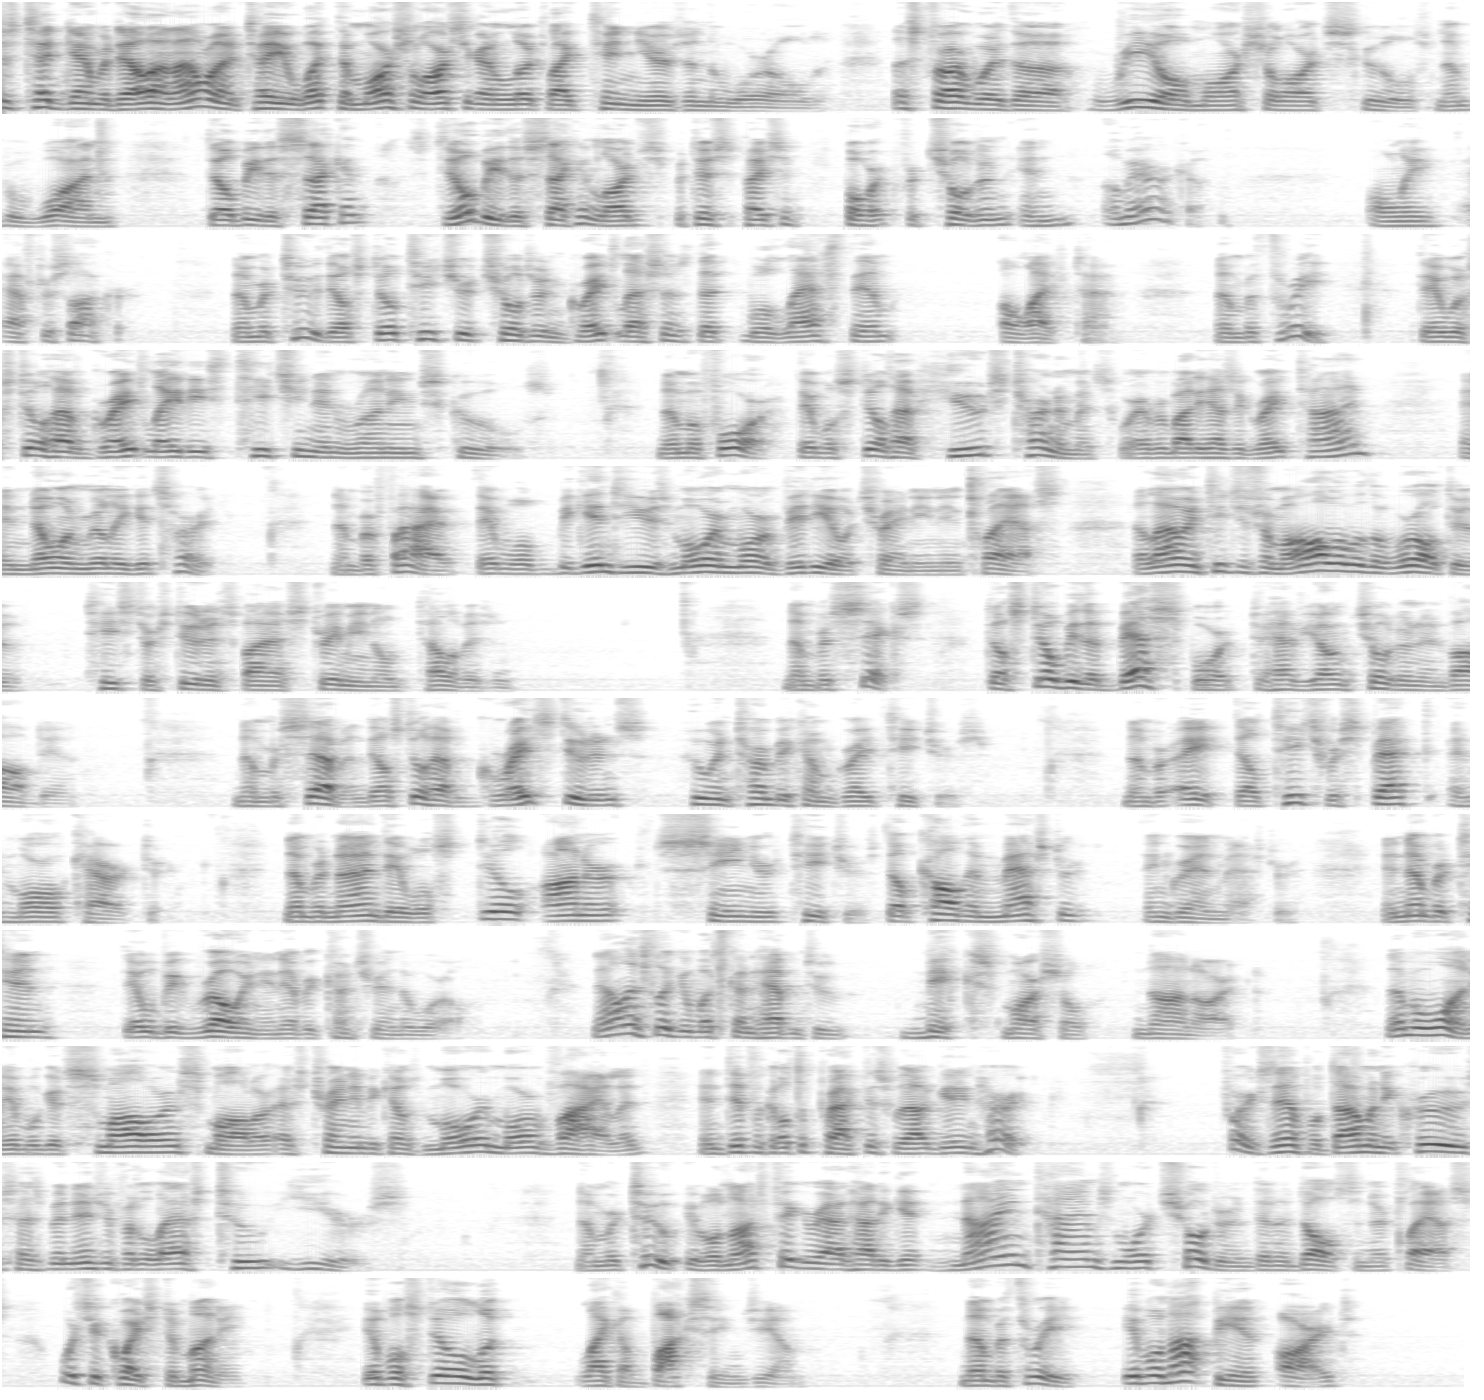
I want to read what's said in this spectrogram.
This is Ted Gambordella, and I want to tell you what the martial arts are going to look like 10 years in the world. Let's start with uh, real martial arts schools. Number one, they'll be the second, still be the second largest participation sport for children in America, only after soccer. Number two, they'll still teach your children great lessons that will last them a lifetime. Number three, they will still have great ladies teaching and running schools. Number four, they will still have huge tournaments where everybody has a great time and no one really gets hurt. Number five, they will begin to use more and more video training in class, allowing teachers from all over the world to teach their students via streaming on television. Number six, they'll still be the best sport to have young children involved in. Number seven, they'll still have great students who in turn become great teachers. Number eight, they'll teach respect and moral character. Number nine, they will still honor senior teachers. They'll call them master and grandmaster. And number 10, they will be growing in every country in the world. Now let's look at what's going to happen to mixed martial non-art. Number one, it will get smaller and smaller as training becomes more and more violent and difficult to practice without getting hurt. For example, Dominick Cruz has been injured for the last two years. Number two, it will not figure out how to get nine times more children than adults in their class, which equates to money. It will still look like a boxing gym. Number three, it will not be an art,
